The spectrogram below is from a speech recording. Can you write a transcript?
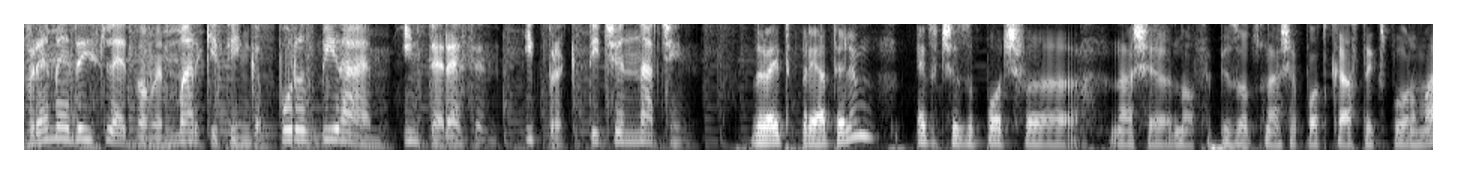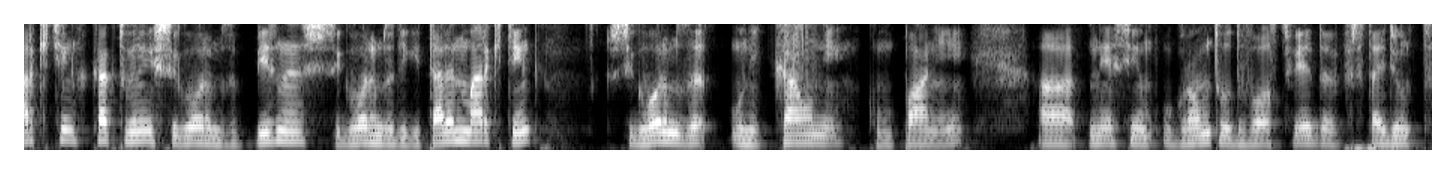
Време е да изследваме маркетинга по разбираем, интересен и практичен начин. Здравейте, приятели! Ето, че започва нашия нов епизод в нашия подкаст Explore Marketing. Както винаги ще си говорим за бизнес, ще си говорим за дигитален маркетинг, ще си говорим за уникални компании, а, днес имам огромното удоволствие да ви представя един от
